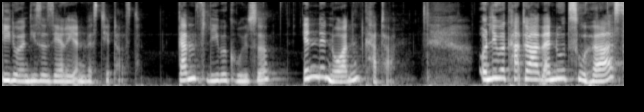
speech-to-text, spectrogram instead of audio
die du in diese Serie investiert hast. Ganz liebe Grüße in den Norden, Katar. Und liebe Katha, wenn du zuhörst,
